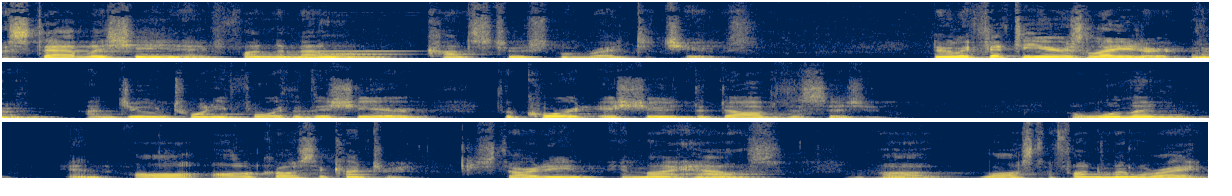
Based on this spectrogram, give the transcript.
establishing a fundamental constitutional right to choose. Nearly 50 years later, on June 24th of this year, the court issued the Dobbs decision. A woman and all, all across the country, starting in my house, uh, lost a fundamental right.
